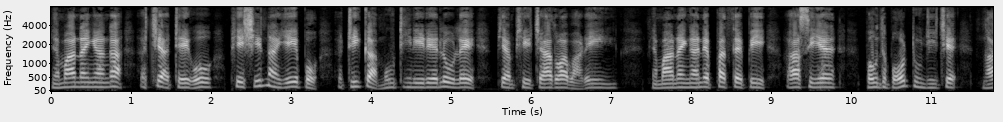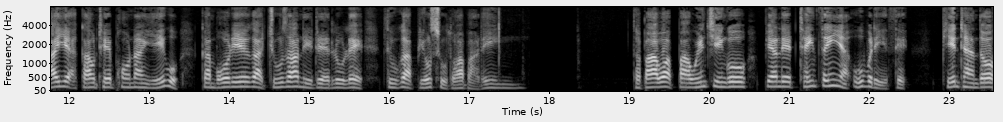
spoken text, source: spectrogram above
မြန်မာနိုင်ငံကအကြက်တဲကို ဖြေရှင်းနိုင်ရေးပေါ်အဓိကမူတည်နေတယ်လို့လည်းပြန်ဖြေကြားသွားပါတယ်။မြန်မာနိုင်ငံနဲ့ပတ်သက်ပြီးအာဆီယံဘုံသဘောတူညီချက်ငါးရက်အကောင့်ထဲဖော်နိုင်ရေးကိုကမ္ဘောဒီးယားကကြိုးစားနေတယ်လို့လည်းသူကပြောဆိုသွားပါတယ်။တဘာဝပါဝင်ခြင်းကို ပြန်လည်ထိမ့်သိမ်းရန်ဥပဒေအသစ်ပြင်းထန်သော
